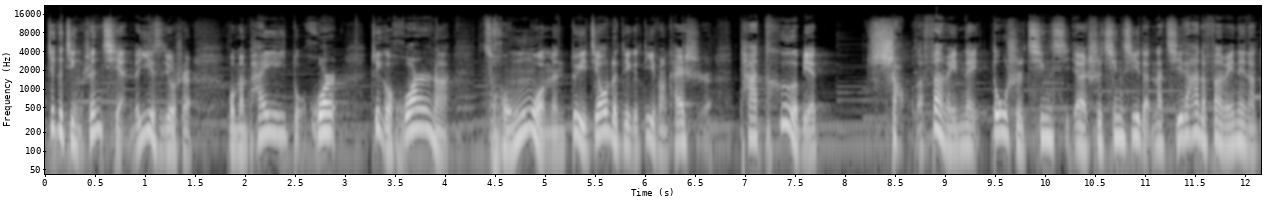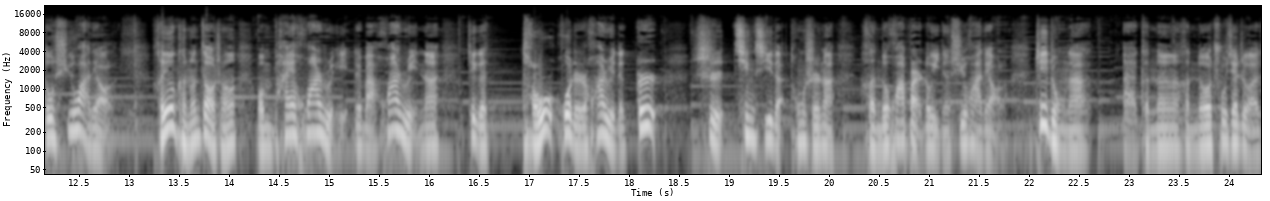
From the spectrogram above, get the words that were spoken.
这个景深浅的意思就是，我们拍一朵花儿，这个花儿呢，从我们对焦的这个地方开始，它特别。少的范围内都是清晰，呃，是清晰的。那其他的范围内呢，都虚化掉了，很有可能造成我们拍花蕊，对吧？花蕊呢，这个头或者是花蕊的根儿是清晰的，同时呢，很多花瓣都已经虚化掉了。这种呢。哎，可能很多初学者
